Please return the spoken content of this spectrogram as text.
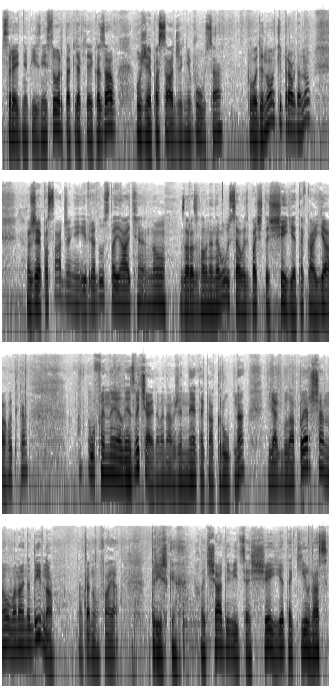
середньо-пізній сорт, так як я і казав, вже посаджені вуса. Поодинокі, правда, ну вже посаджені і в ряду стоять. Ну, зараз головне не вуса. Ось бачите, ще є така ягодка у фенели. Звичайно, вона вже не така крупна, як була перша, ну воно й не дивно. Так, а ну, фая трішки. Хоча дивіться, ще є такі у нас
